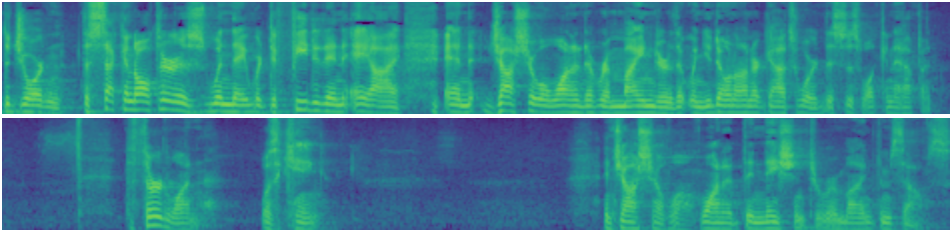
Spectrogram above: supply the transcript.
the Jordan. The second altar is when they were defeated in Ai, and Joshua wanted a reminder that when you don't honor God's word, this is what can happen. The third one was a king. And Joshua wanted the nation to remind themselves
